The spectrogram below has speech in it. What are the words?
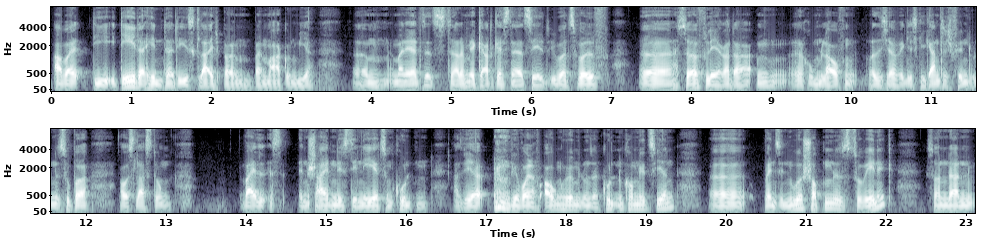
Aber die Idee dahinter, die ist gleich beim, beim Marc und mir. Ähm, ich meine, er hat jetzt, hat er mir gerade gestern erzählt, über zwölf äh, Surflehrer da äh, rumlaufen, was ich ja wirklich gigantisch finde und eine super Auslastung, weil es entscheidend ist die Nähe zum Kunden. Also wir, wir wollen auf Augenhöhe mit unseren Kunden kommunizieren. Äh, wenn sie nur shoppen, das ist zu wenig, sondern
